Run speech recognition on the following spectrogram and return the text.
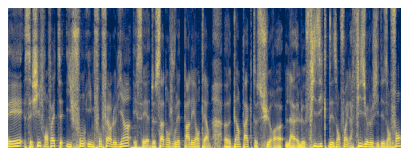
Et ces chiffres, en fait, ils, me font faire le lien, et c'est de ça dont je voulais te parler en termes euh, d'impact sur euh, le physique des enfants et la physiologie des enfants.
